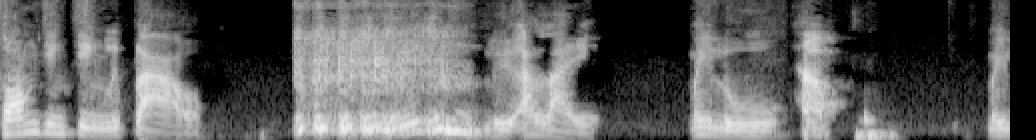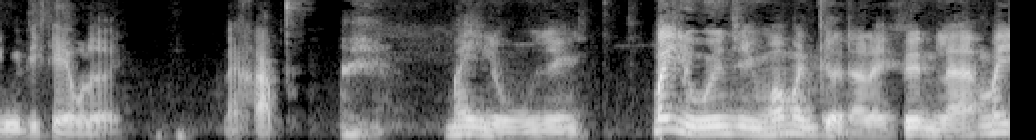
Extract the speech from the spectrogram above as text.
ฟ้องจริง ๆ หรือเปล่า หรือหรืออะไร ไม่รู้ครับ ไม่รู้ detail เลยนะครับ ไม่รู้จริงไม่รู้จริง ๆ ว่ามันเกิดอะไรขึ้นและไม่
